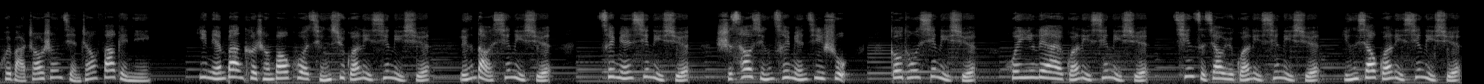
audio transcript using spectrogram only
会把招生简章发给您。一年半课程包括情绪管理心理学、领导心理学、催眠心理学、实操型催眠技术、沟通心理学、婚姻恋爱管理心理学、亲子教育管理心理学、营销管理心理学。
